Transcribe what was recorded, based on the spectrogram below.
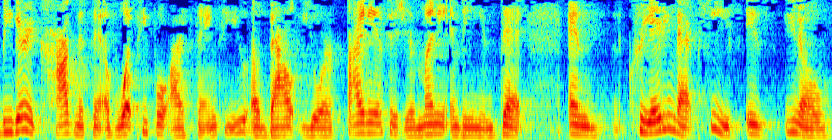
be very cognizant of what people are saying to you about your finances, your money, and being in debt. And creating that peace is, you know,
